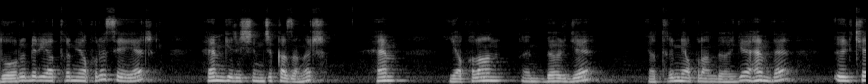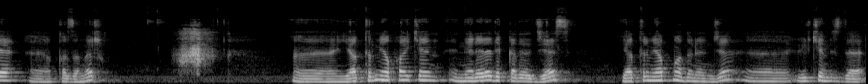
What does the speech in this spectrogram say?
doğru bir yatırım yapılırsa eğer hem girişimci kazanır hem yapılan bölge yatırım yapılan bölge hem de ülke e, kazanır. E, Yatırım yaparken nerelere dikkat edeceğiz? Yatırım yapmadan önce e, ülkemizde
